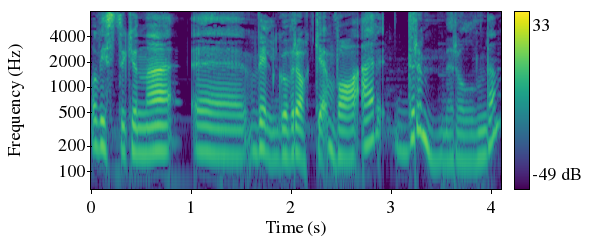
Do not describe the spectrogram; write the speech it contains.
Og hvis du kunne eh, velge og vrake, hva er drømmerollen din?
